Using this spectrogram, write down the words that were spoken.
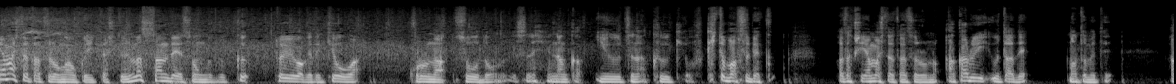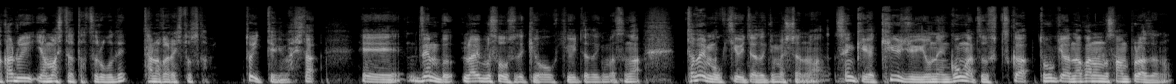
山下達郎がお送りいたしておりますサンデーソングブックというわけで今日はコロナ騒動のですねなんか憂鬱な空気を吹き飛ばすべく私山下達郎の明るい歌でまとめて明るい山下達郎で棚から一つ紙と言ってみました。えー、全部ライブソースで今日お聞きをいただきますが、ただいまお聞きをいただきましたのは、1994年5月2日、東京中野のサンプラザの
